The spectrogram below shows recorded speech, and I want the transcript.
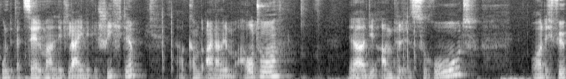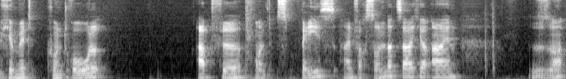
und erzähle mal eine kleine Geschichte. Da kommt einer mit dem Auto, ja, die Ampel ist rot und ich füge hier mit Control Apfel und Space einfach Sonderzeichen ein. So.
